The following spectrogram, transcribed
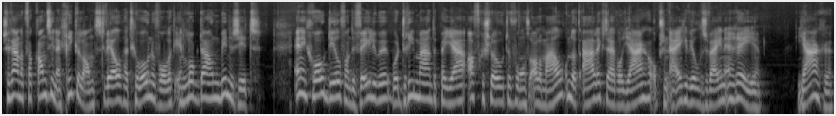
Ze gaan op vakantie naar Griekenland, terwijl het gewone volk in lockdown binnenzit. En een groot deel van de Veluwe wordt drie maanden per jaar afgesloten voor ons allemaal, omdat Alex daar wil jagen op zijn eigen wilde zwijnen en reeën. Jagen,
